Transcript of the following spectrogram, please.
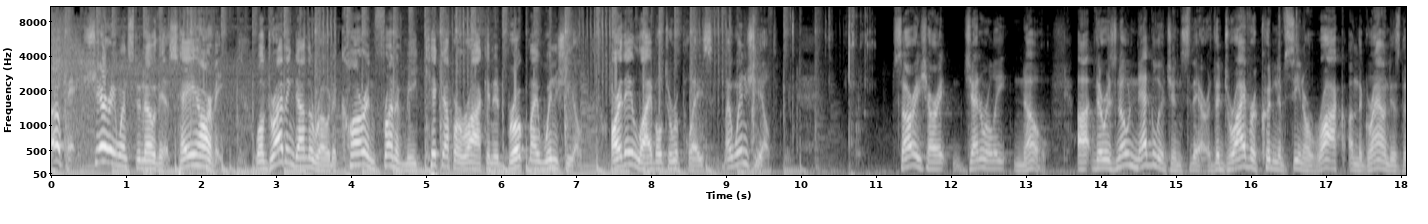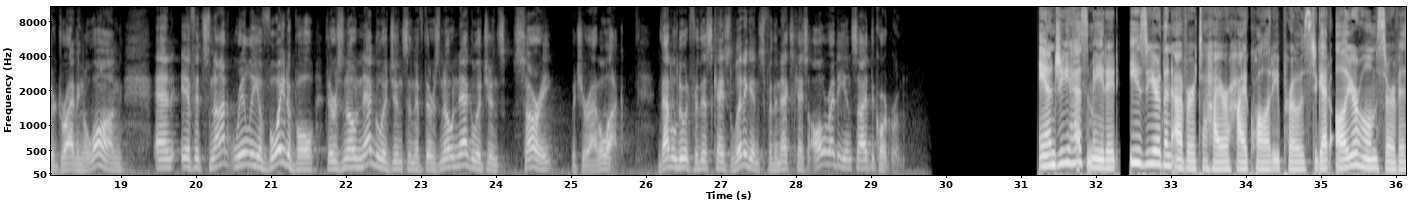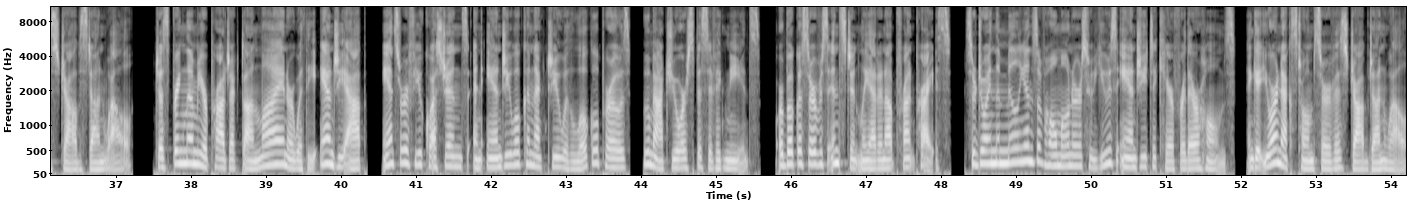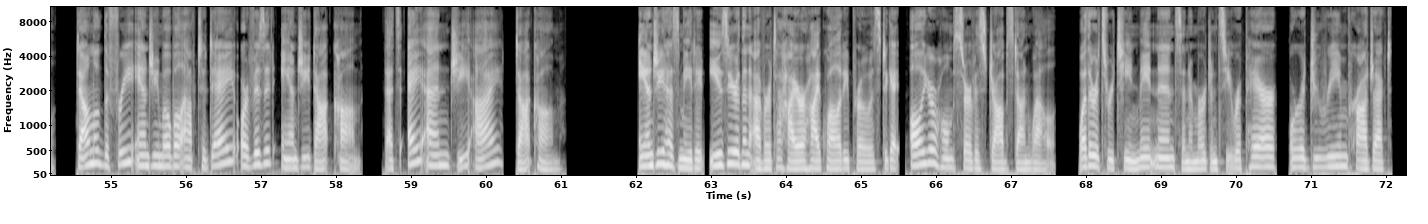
Okay, Sherry wants to know this. Hey, Harvey. While driving down the road, a car in front of me kicked up a rock and it broke my windshield. Are they liable to replace my windshield? Sorry, Sherry. Generally, no. Uh, there is no negligence there. The driver couldn't have seen a rock on the ground as they're driving along. And if it's not really avoidable, there's no negligence. And if there's no negligence, sorry, but you're out of luck. That'll do it for this case. Litigants for the next case already inside the courtroom. Angie has made it easier than ever to hire high quality pros to get all your home service jobs done well. Just bring them your project online or with the Angie app, answer a few questions, and Angie will connect you with local pros who match your specific needs. Or book a service instantly at an upfront price. So join the millions of homeowners who use Angie to care for their homes and get your next home service job done well. Download the free Angie mobile app today or visit Angie.com. That's A N G I.com. Angie has made it easier than ever to hire high quality pros to get all your home service jobs done well. Whether it's routine maintenance, an emergency repair, or a dream project,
